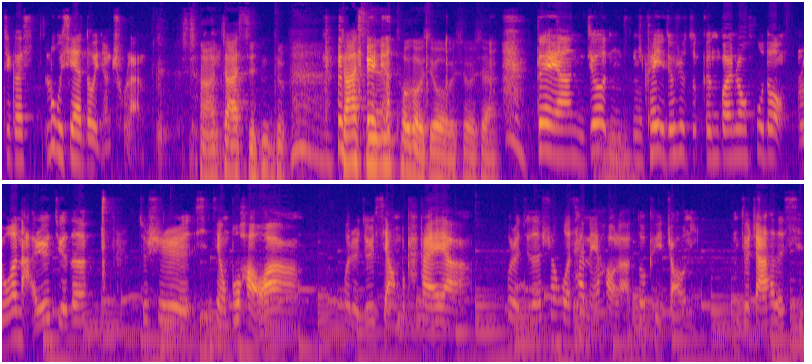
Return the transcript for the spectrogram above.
这个路线都已经出来了。啥扎心的，扎心脱口秀是不是？对呀、你就你你可以就是跟观众互动，如果哪个人觉得就是心情不好啊，或者就是想不开呀、或者觉得生活太美好了，都可以找你，你就扎他的心。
